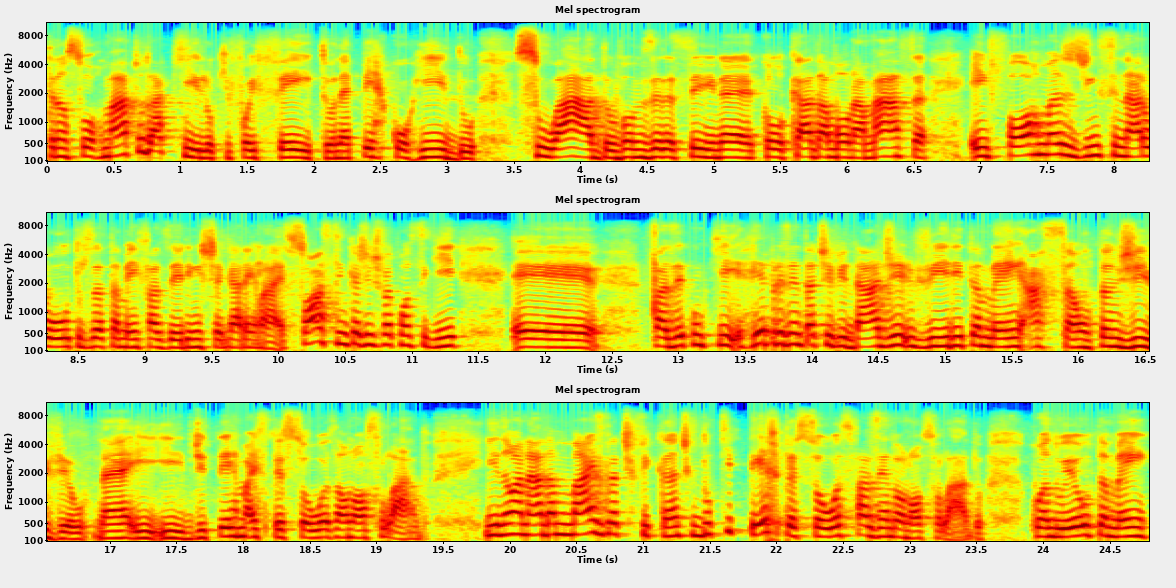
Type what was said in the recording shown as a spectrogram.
transformar tudo aquilo que foi feito, né, percorrido, suado, vamos dizer assim, né, colocado a mão na massa, em formas de ensinar outros a também fazerem e chegarem lá. É só assim que a gente vai conseguir é, fazer com que representatividade vire também ação tangível, né? E, e, de ter mais pessoas ao nosso lado. E não há nada mais gratificante do que ter pessoas fazendo ao nosso lado. Quando eu também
